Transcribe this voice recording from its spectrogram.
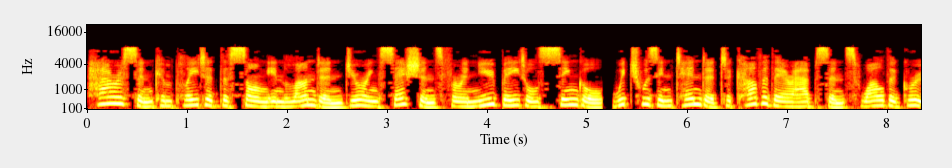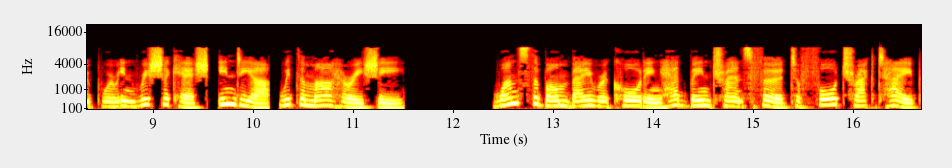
Harrison completed the song in London during sessions for a new Beatles single, which was intended to cover their absence while the group were in Rishikesh, India, with the Maharishi. Once the Bombay recording had been transferred to four-track tape,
